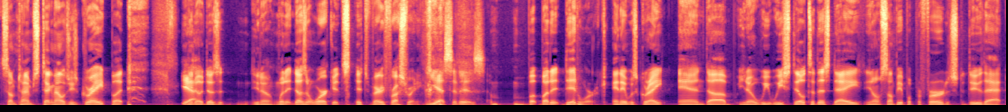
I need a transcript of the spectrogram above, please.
sometimes technology is great, but, Yeah. you know, does it, you know, when it doesn't work, it's, it's very frustrating yes, it is. but but it did work and it was great and uh, you know we we still to this day you know some people prefer just to do that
